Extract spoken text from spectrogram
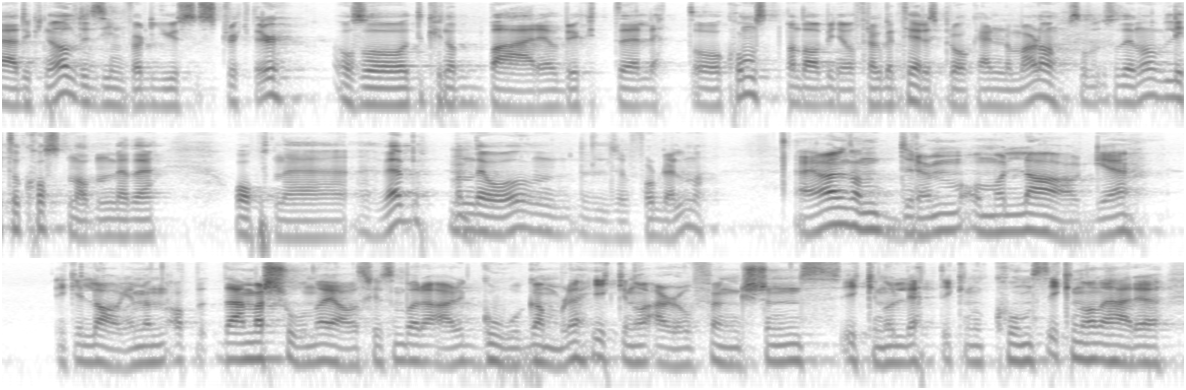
Eh, Du kunne alltids innført use stricter, og så du kunne bare brukt eh, lett og konst, men da begynner du å fragmentere språket enda mer. Så, så det er noe, litt av kostnaden med det åpne web, men det er òg fordelen. da. Jeg har en sånn drøm om å lage ikke lage, men at det er en versjon av Javascript som bare er det gode, gamle. Ikke noe arrow functions, ikke noe lett, ikke noe konst. Ikke noe av det her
